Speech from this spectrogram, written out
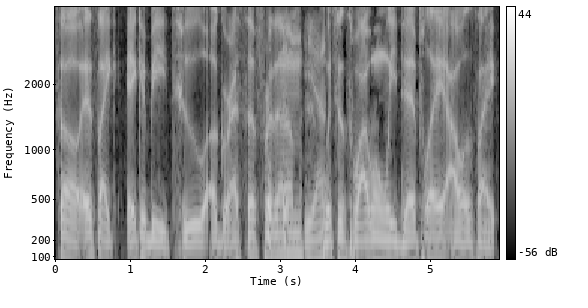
So it's like it could be too aggressive for them, yeah, which is why when we did play, I was like,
